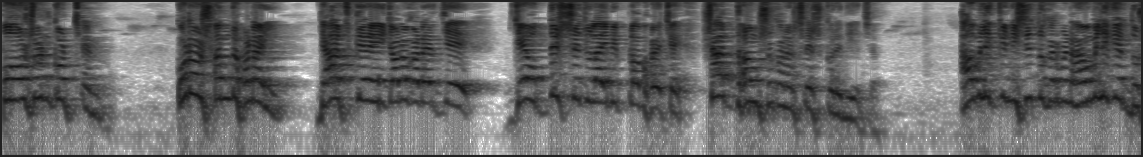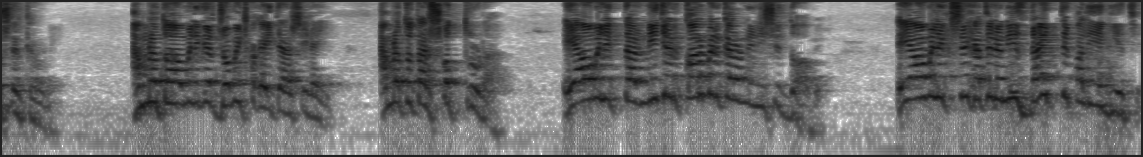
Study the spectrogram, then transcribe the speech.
প্রহসন করছেন। কোনো সন্দেহ নাই যে আজকের এই জনগণের যে যে উদ্দেশ্যে জুলাই বিপ্লব হয়েছে, সব ধ্বংস করা শেষ করে দিয়েছে। আওয়ামী লীগকে নিষিদ্ধ করবেন আওয়ামী লীগের দোষের কারণে। আমরা তো আওয়ামী লীগের জমি ঠকাইতে আসি নাই, আমরা তো তার শত্রু না এই আওয়ামী লীগ তার নিজের কর্মের কারণে নিষিদ্ধ হবে। এই আওয়ামী লীগ শেখ হাসিনা নিজ দায়িত্বে পালিয়ে গিয়েছে।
